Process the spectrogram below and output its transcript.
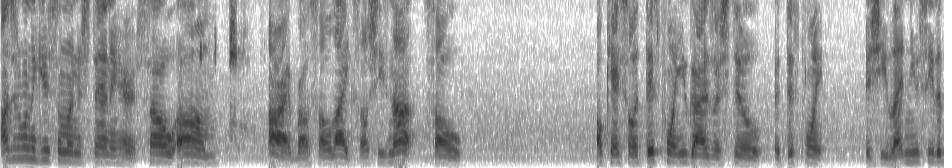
I just want to get some understanding here. So, um, all right, bro. So, like, so she's not. So, okay. So at this point, you guys are still. At this point, is she letting you see the?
